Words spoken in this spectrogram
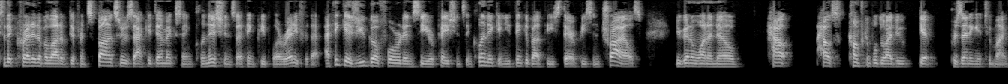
to the credit of a lot of different sponsors, academics, and clinicians, I think people are ready for that. I think as you go forward and see your patients in clinic and you think about these therapies and trials, you're going to want to know how how comfortable do I do get presenting it to my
